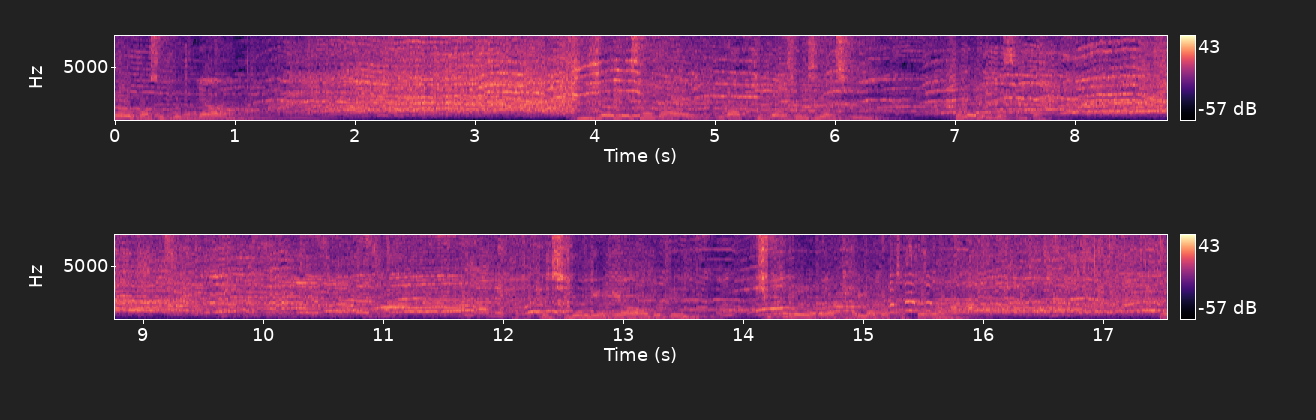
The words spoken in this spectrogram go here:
저 모습은요 기적의 사나이 미라클맨 손시경 씨 소개해드리겠습니다. 네, 지용이 형이요. 근데 축구를 하다가 다리가 다쳤어요. 네.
